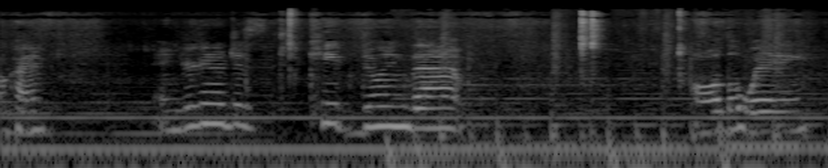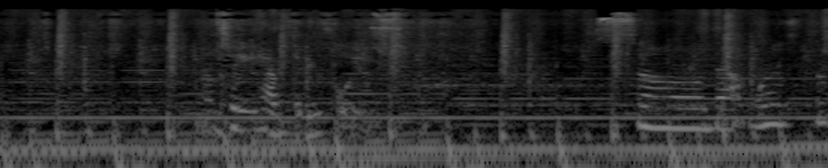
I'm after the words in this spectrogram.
okay? And you're gonna just keep doing that all the way until you have three foils. So that was the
